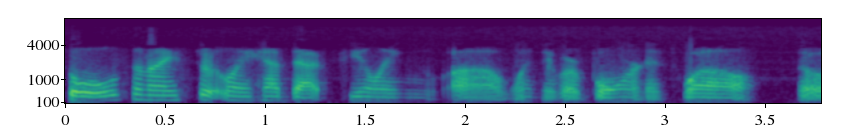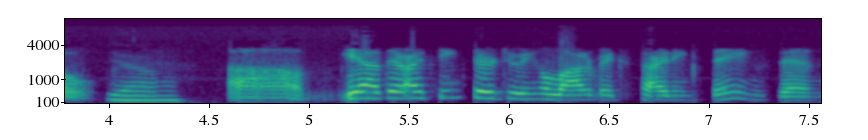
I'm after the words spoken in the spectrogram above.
souls, and I certainly had that feeling uh, when they were born as well. So Yeah. um, yeah, they're, I think they're doing a lot of exciting things, and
